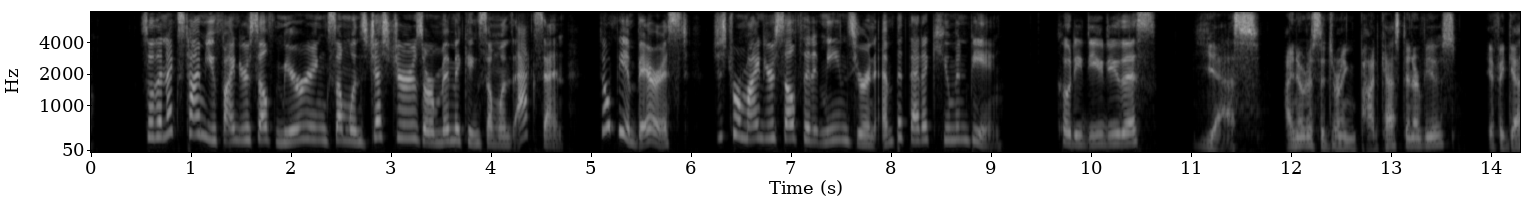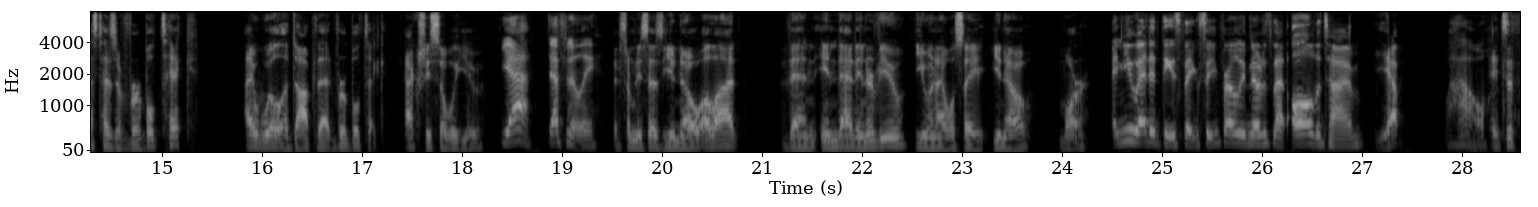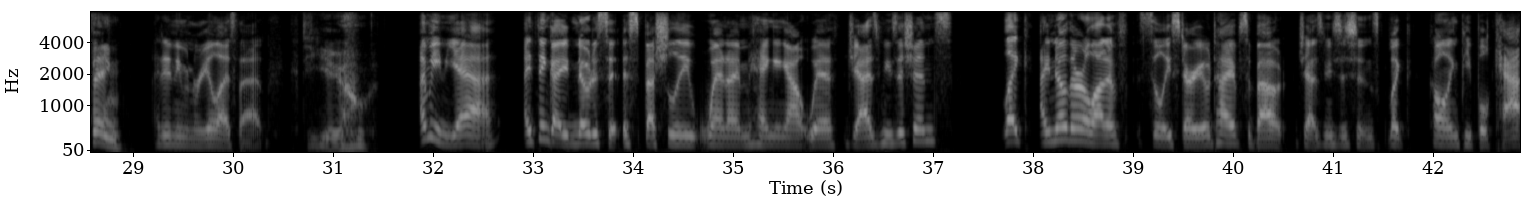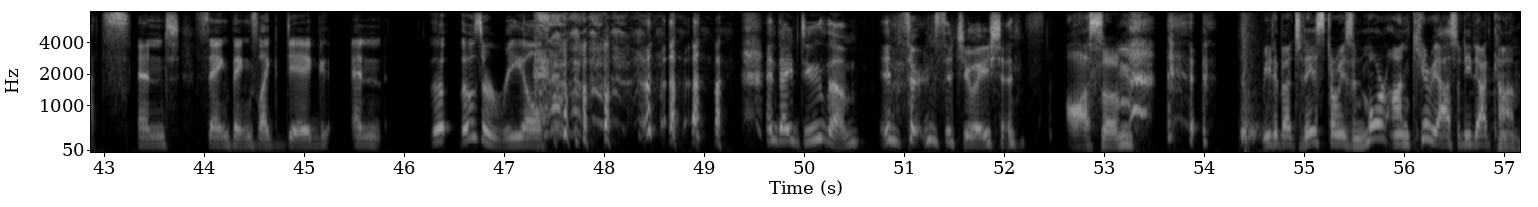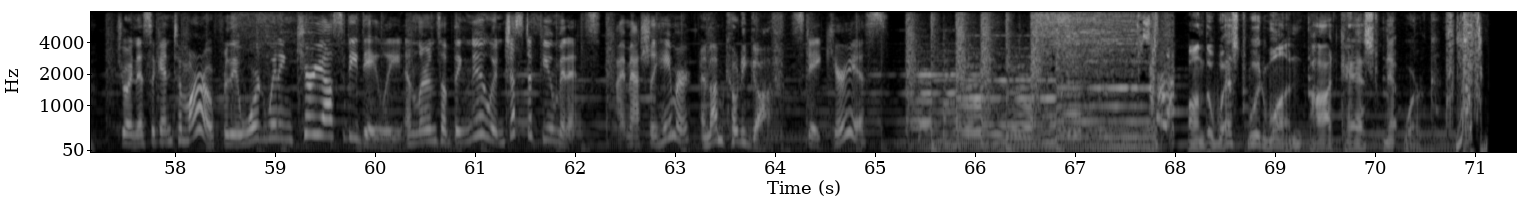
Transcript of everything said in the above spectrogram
So the next time you find yourself mirroring someone's gestures or mimicking someone's accent, don't be embarrassed. Just remind yourself that it means you're an empathetic human being. Cody, do you do this? Yes. I notice it during podcast interviews. If a guest has a verbal tic, I will adopt that verbal tic. Actually, so will you. Yeah, definitely. If somebody says you know a lot, then in that interview, you and I will say you know more. And you edit these things, so you probably notice that all the time. Yep. Wow. It's a thing. I didn't even realize that. Do you? I mean, yeah. I think I notice it especially when I'm hanging out with jazz musicians. Like, I know there are a lot of silly stereotypes about jazz musicians, like calling people cats and saying things like dig. And th- those are real. and I do them in certain situations. Awesome. Read about today's stories and more on curiosity.com. Join us again tomorrow for the award winning Curiosity Daily and learn something new in just a few minutes. I'm Ashley Hamer. And I'm Cody Gough. Stay curious. On the Westwood One Podcast Network.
